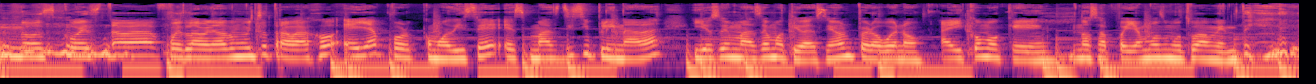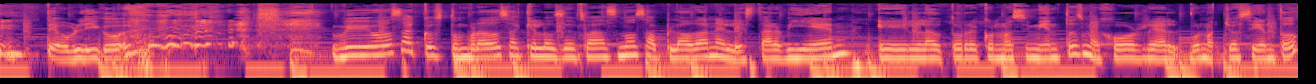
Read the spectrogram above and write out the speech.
nos cuesta, pues la verdad, mucho trabajo. Ella, por como dice, es más disciplinada y yo soy más de motivación, pero bueno, ahí como que nos apoyamos mutuamente. Te obligo. Vivimos acostumbrados a que los demás nos aplaudan el estar bien, el autorreconocimiento es mejor real, bueno, yo siento,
